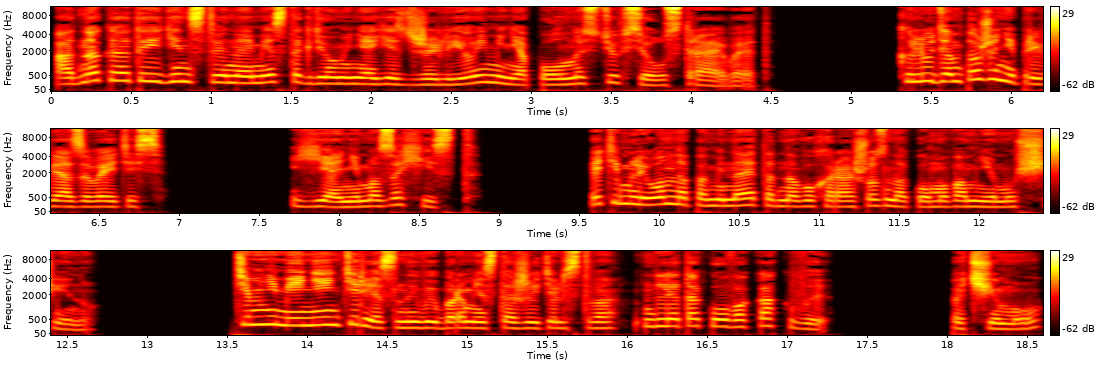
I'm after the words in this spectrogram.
однако это единственное место, где у меня есть жилье, и меня полностью все устраивает. К людям тоже не привязываетесь? Я не мазохист. Этим Леон напоминает одного хорошо знакомого мне мужчину. Тем не менее, интересный выбор места жительства для такого, как вы. Почему?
